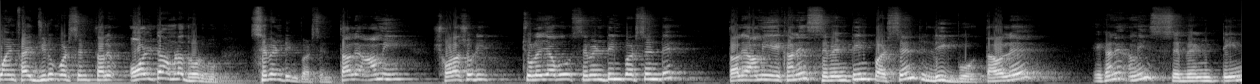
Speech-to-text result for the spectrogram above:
point five zero percent তাহলে অলটা আমরা ধরবো সেভেন্টিন পার্সেন্ট তাহলে আমি সরাসরি চলে যাব সেভেন্টিন পার্সেন্টে তাহলে আমি এখানে সেভেন্টিন পার্সেন্ট লিখব। তাহলে এখানে আমি সেভেন্টিন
